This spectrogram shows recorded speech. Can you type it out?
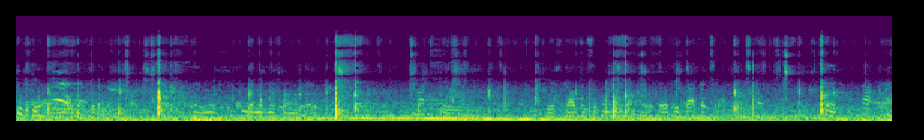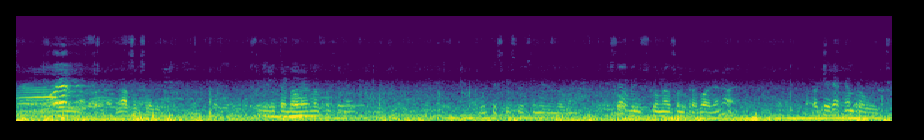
Tudo que é que eu que é. E. Eu que E o trabalhar não funcionou. Eu penso que isso deve ser mesmo da linha. Isto é o livro que o Nelson trabalha, não é? Só que já câmara 8.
